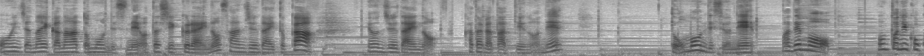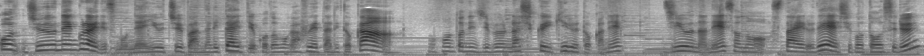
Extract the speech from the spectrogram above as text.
多いんじゃないかなと思うんですね私くらいの30代とか40代の方々っていうのはねと思うんですよね。まあ、でも本当にここ10年ぐらいですもんね YouTuber になりたいっていう子供が増えたりとかもう本当に自分らしく生きるとかね自由なねそのスタイルで仕事をする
